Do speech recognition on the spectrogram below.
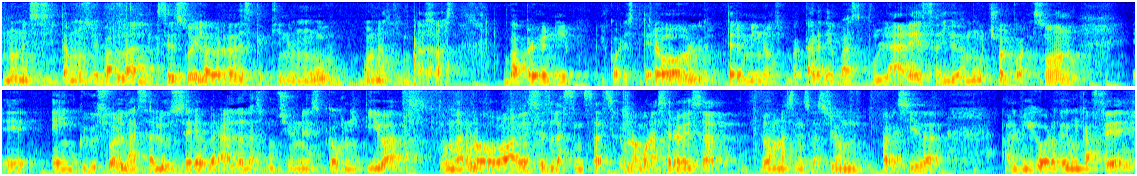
No necesitamos llevarla al exceso y la verdad es que tiene muy buenas ventajas va a prevenir el colesterol, términos cardiovasculares, ayuda mucho al corazón eh, e incluso a la salud cerebral, a las funciones cognitivas. Tomarlo a veces la sensación, una buena cerveza da una sensación parecida al vigor de un café,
